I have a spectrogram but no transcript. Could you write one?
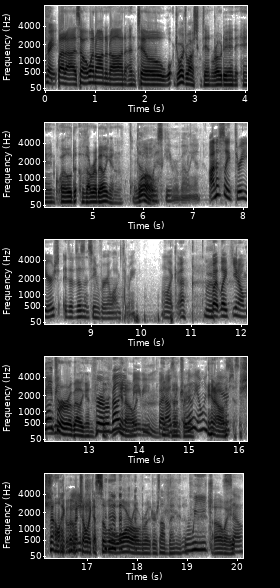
Right. but uh, so it went on and on until George Washington rode in and quelled the rebellion. The Whoa. Whiskey Rebellion. Honestly, three years, it it doesn't seem very long to me. I'm like, eh. But, like, you know, maybe. Long for a rebellion. For a rebellion, you know, maybe. But in I was country. like, really? Only three you know, years? It's not like we went to Weak. like a civil war over it or something. You know? Weak. Oh, wait. So,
